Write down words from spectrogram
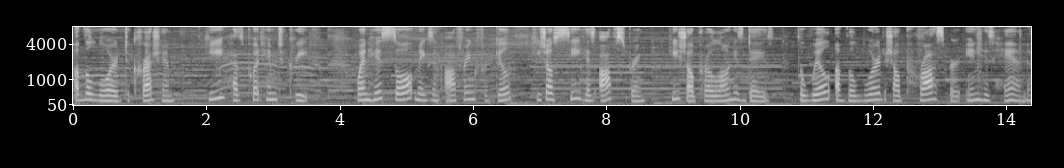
of the Lord to crush him. He has put him to grief. When his soul makes an offering for guilt, he shall see his offspring. He shall prolong his days. The will of the Lord shall prosper in his hand.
